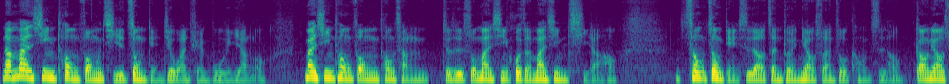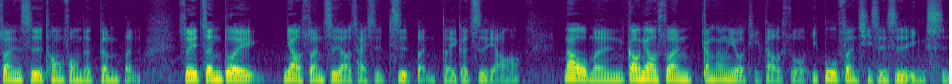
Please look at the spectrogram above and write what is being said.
那慢性痛风其实重点就完全不一样哦。慢性痛风通常就是说慢性或者慢性期了哈，重重点是要针对尿酸做控制哦。高尿酸是痛风的根本，所以针对尿酸治疗才是治本的一个治疗哦。那我们高尿酸刚刚有提到说，一部分其实是饮食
